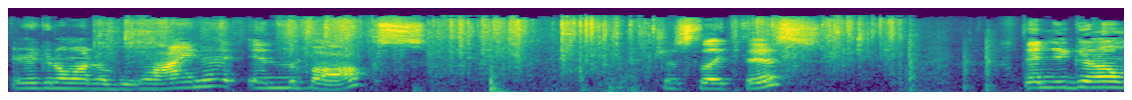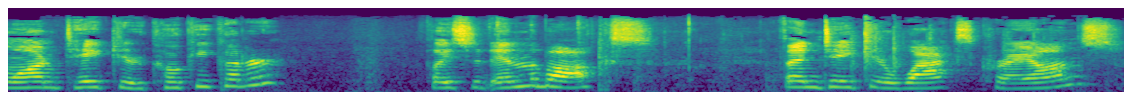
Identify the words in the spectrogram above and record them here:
and you're going to want to line it in the box just like this. Then you're going to want to take your cookie cutter, place it in the box, then take your wax crayons,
